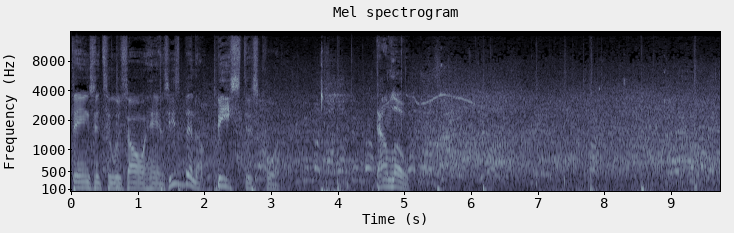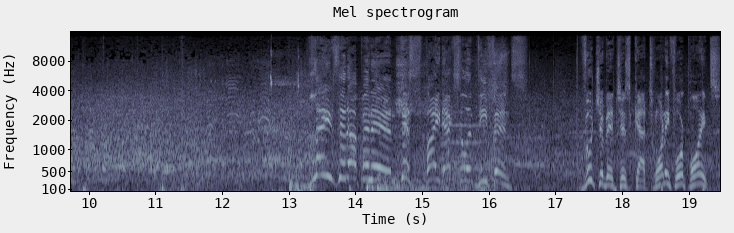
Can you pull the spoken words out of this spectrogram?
things into his own hands. He's been a beast this quarter. Down low. Lays it up and in despite excellent defense. Vucevic has got 24 points.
